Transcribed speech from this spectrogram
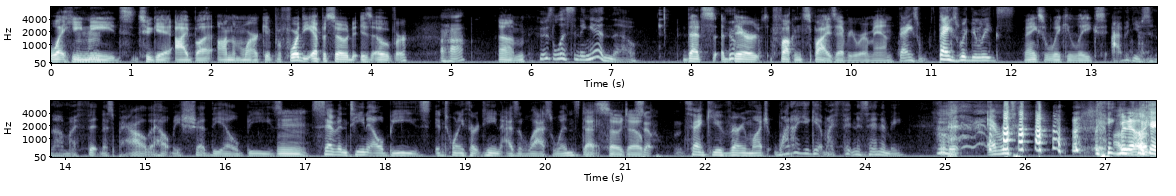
what he Mm-hmm. needs to get iButt on the market before the episode is over. Uh huh. Um, Who's listening in though? that's they're fucking spies everywhere, man. Thanks, thanks WikiLeaks. Thanks WikiLeaks. I've been using uh, my Fitness Pal to help me shed the lbs. Mm. 17 lbs in 2013 as of last Wednesday. That's so dope. So, thank you very much. Why don't you get my fitness enemy? Every time. But okay,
